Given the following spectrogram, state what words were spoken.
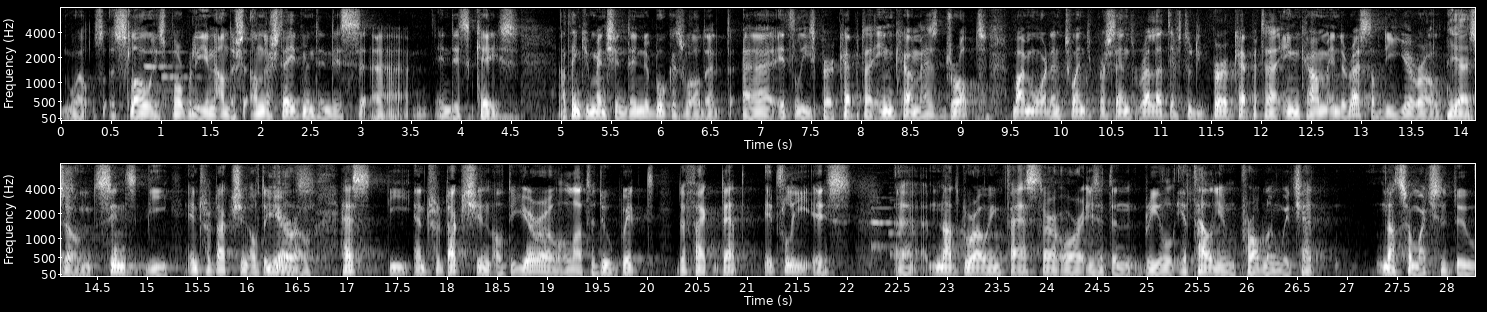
well, slow is probably an under, understatement in this, uh, in this case. I think you mentioned in the book as well that uh, Italy's per capita income has dropped by more than 20% relative to the per capita income in the rest of the euro yes. zone since the introduction of the yes. euro. Has the introduction of the euro a lot to do with the fact that Italy is uh, not growing faster, or is it a real Italian problem which had not so much to do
